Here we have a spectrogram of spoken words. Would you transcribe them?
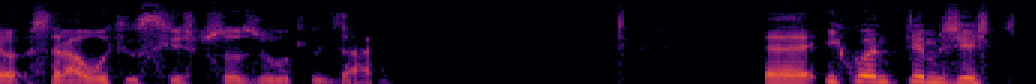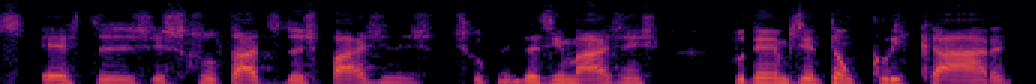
eh, será útil se as pessoas o utilizarem. Uh, e quando temos estes, estes, estes resultados das páginas, desculpem, das imagens, podemos então clicar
